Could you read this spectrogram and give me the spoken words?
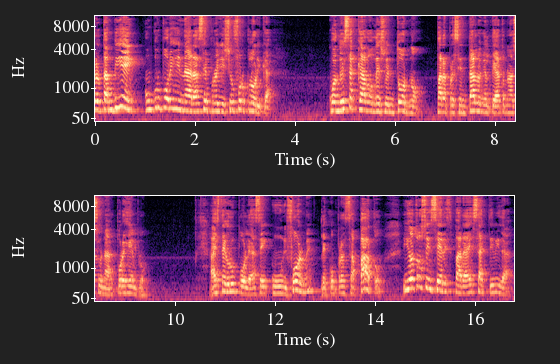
Pero también un grupo original hace proyección folclórica cuando es sacado de su entorno para presentarlo en el Teatro Nacional. Por ejemplo, a este grupo le hacen un uniforme, le compran zapatos y otros enseres para esa actividad.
